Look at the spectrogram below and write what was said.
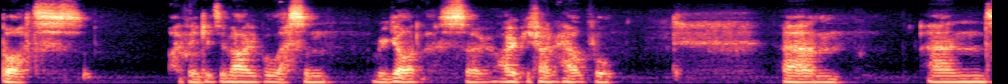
but I think it's a valuable lesson regardless. So I hope you found it helpful. Um, and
